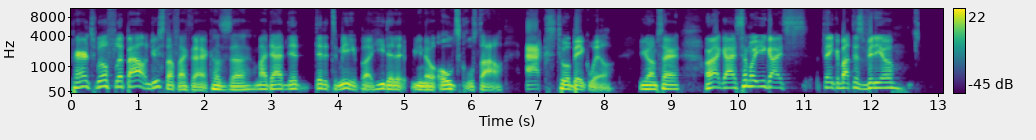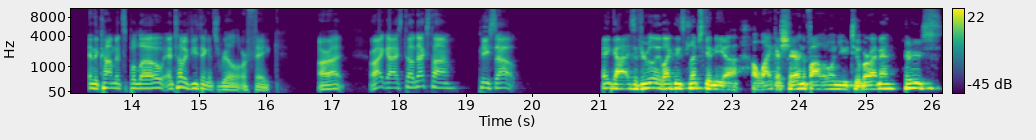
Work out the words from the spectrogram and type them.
parents will flip out and do stuff like that because uh, my dad did did it to me, but he did it, you know, old school style, axe to a big wheel. You know what I'm saying? All right, guys, tell me what you guys think about this video in the comments below, and tell me if you think it's real or fake. All right, all right, guys. Till next time. Peace out. Hey guys, if you really like these clips, give me a, a like, a share, and a follow on YouTube. All right, man. Peace.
